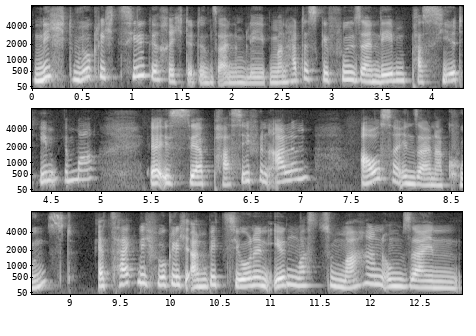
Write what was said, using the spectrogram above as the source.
nicht wirklich zielgerichtet in seinem Leben. Man hat das Gefühl, sein Leben passiert ihm immer. Er ist sehr passiv in allem, außer in seiner Kunst. Er zeigt nicht wirklich Ambitionen, irgendwas zu machen, um sein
